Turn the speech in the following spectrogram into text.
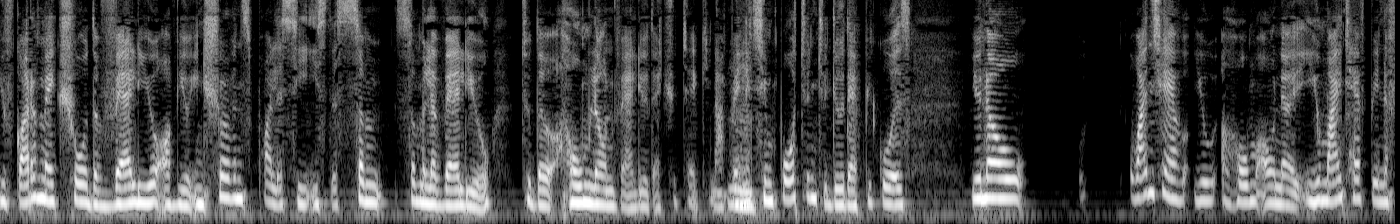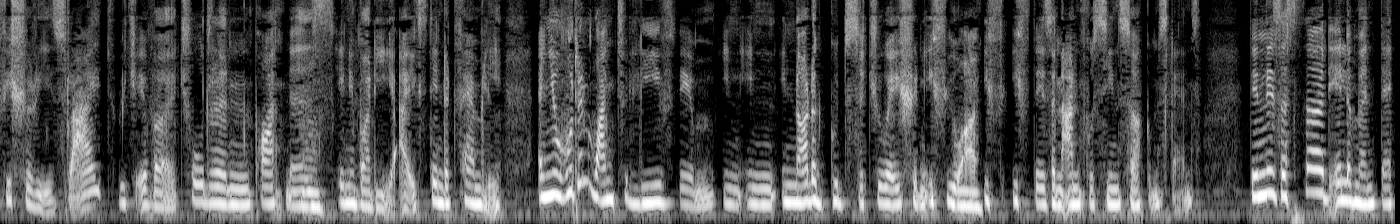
you've got to make sure the value of your insurance policy is the sim- similar value to the home loan value that you're taking up. And mm. it's important to do that because, you know, once you have you a homeowner, you might have beneficiaries, right? Whichever children, partners, mm. anybody, uh, extended family, and you wouldn't want to leave them in, in, in not a good situation if you are mm. if if there's an unforeseen circumstance. Then there's a third element that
